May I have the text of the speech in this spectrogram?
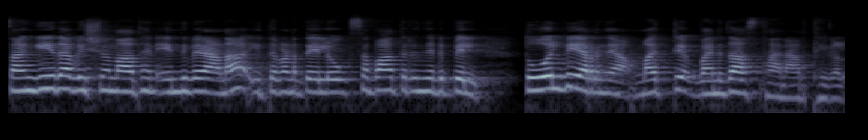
സംഗീത വിശ്വനാഥൻ എന്നിവരാണ് ഇത്തവണത്തെ ലോക്സഭാ തിരഞ്ഞെടുപ്പിൽ തോൽവി അറിഞ്ഞ മറ്റ് വനിതാ സ്ഥാനാർത്ഥികൾ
